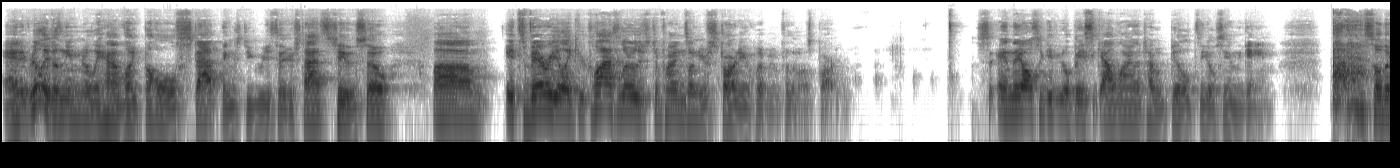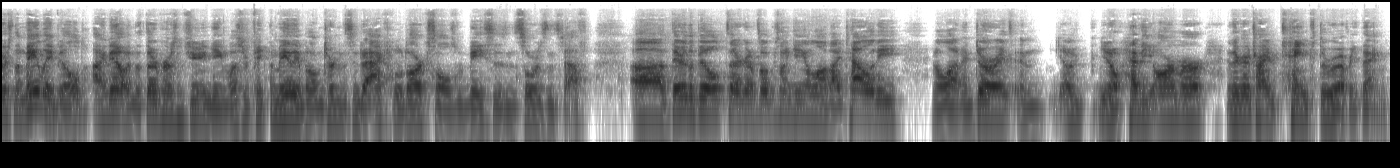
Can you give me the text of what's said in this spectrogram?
and it really doesn't even really have like the whole stat things. You can reset your stats too. So um, it's very like your class literally just depends on your starting equipment for the most part. So, and they also give you a basic outline of the type of builds that you'll see in the game. so there's the melee build. I know in the third person shooting game, let's just pick the melee build and turn this into actual Dark Souls with maces and swords and stuff. Uh, they're the builds that are going to focus on getting a lot of vitality and a lot of endurance and you know, you know heavy armor, and they're going to try and tank through everything,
